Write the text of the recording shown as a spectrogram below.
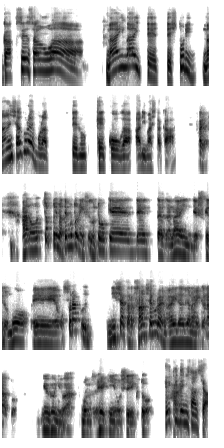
学生さんは、内内定って一人何社ぐらいもらってる傾向がありましたか？あの、ちょっと今手元にすぐ統計データがないんですけども、えー、おそらく2社から3社ぐらいの間じゃないかなというふうには思います。平均をしていくと。平均で2、3社。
